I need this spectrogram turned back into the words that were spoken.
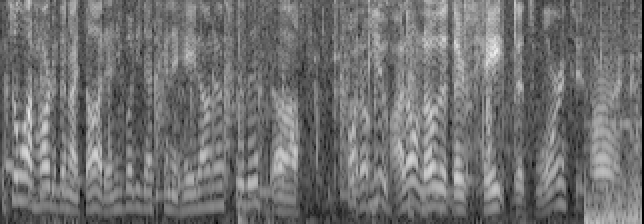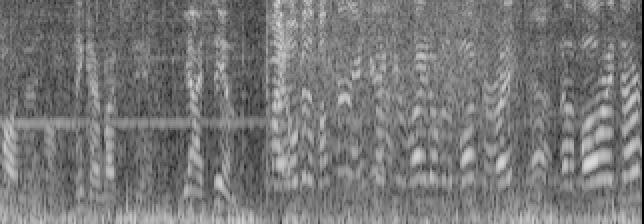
it's a lot harder than I thought. Anybody that's gonna hate on us for this, uh, fuck you. I don't know that there's hate that's warranted. All right, come on, Nizzle. I think I might see him. Yeah, I see him. Am I over the bunker? right Looks here? like you're right over the bunker, right? Yeah. Is that a ball right there?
